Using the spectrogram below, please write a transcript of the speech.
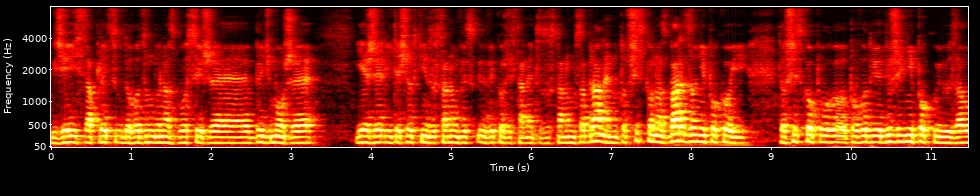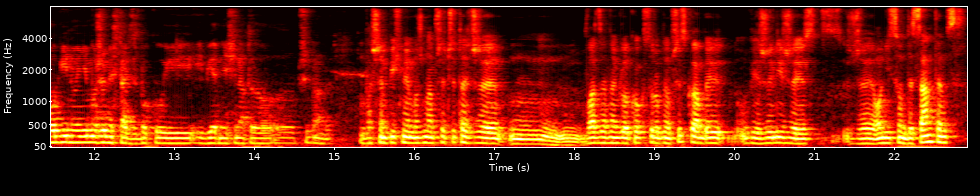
gdzieś za pleców dochodzą do nas głosy, że być może jeżeli te środki nie zostaną wykorzystane, to zostaną zabrane. No to wszystko nas bardzo niepokoi. To wszystko po- powoduje duży niepokój u załogi, no i nie możemy stać z boku i, i biernie się na to przyglądać. W Waszym piśmie można przeczytać, że mm, władze węglokoksu robią wszystko, aby uwierzyli, że, jest, że oni są desantem z,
